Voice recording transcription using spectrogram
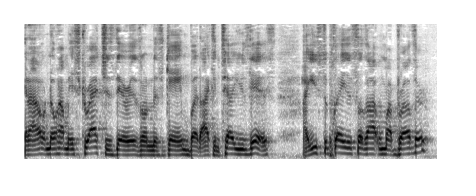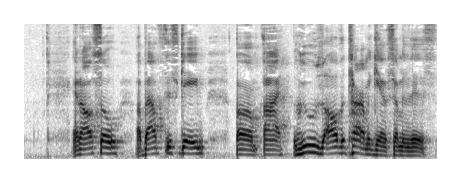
and I don't know how many scratches there is on this game, but I can tell you this. I used to play this a lot with my brother, and also about this game, Um, I lose all the time against them in this.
